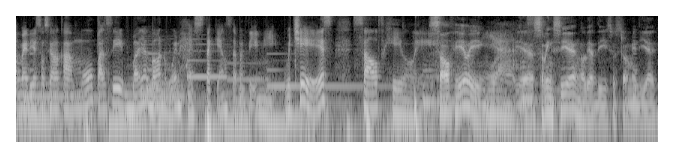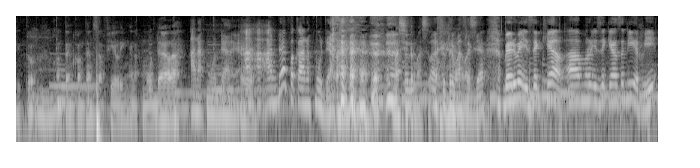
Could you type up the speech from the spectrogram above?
media sosial kamu pasti banyak banget nemuin hashtag yang seperti ini which is self healing Self healing. Yes. ya sering sih ya ngelihat di sosial media gitu. Hmm. Konten-konten self healing anak muda lah. anak muda ya. A- a- anda apakah anak muda Masih termasuk. masih termasuk ya by the way Ezekiel uh, menurut Ezekiel sendiri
